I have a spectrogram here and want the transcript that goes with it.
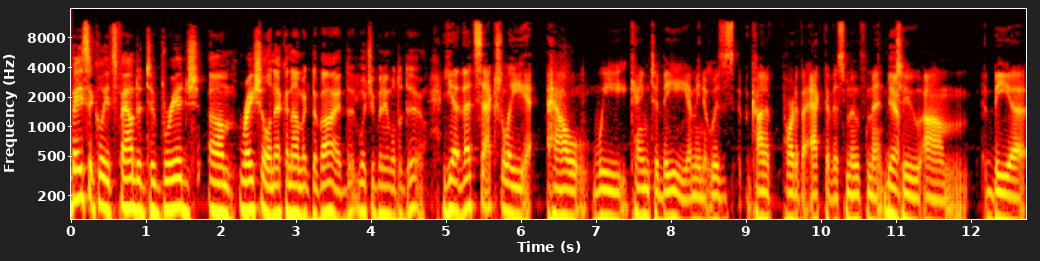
basically it's founded to bridge um, racial and economic divide. that- What you've been able to do. Yeah, that's actually how we came to be. I mean, it was kind of part of an activist movement Yeah. to um, be a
